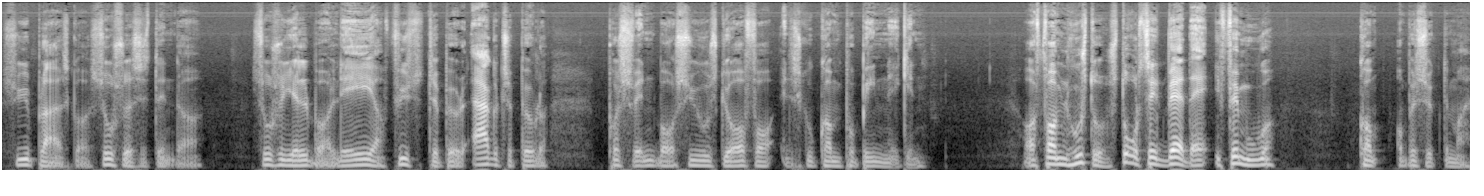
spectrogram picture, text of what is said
sygeplejersker, socioassistenter, sociohjælpere, læger, fysioterapeuter, ergoterapeuter på Svendborg sygehus gjorde for, at det skulle komme på benene igen. Og for min hustru stort set hver dag i fem uger kom og besøgte mig.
